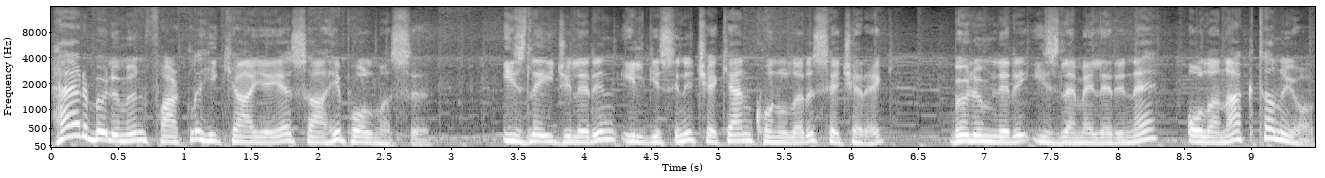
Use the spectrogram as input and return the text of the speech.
Her bölümün farklı hikayeye sahip olması, izleyicilerin ilgisini çeken konuları seçerek bölümleri izlemelerine olanak tanıyor.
